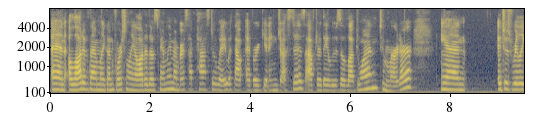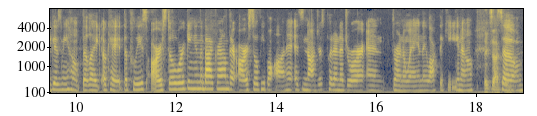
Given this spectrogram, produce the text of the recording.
And a lot of them, like, unfortunately, a lot of those family members have passed away without ever getting justice after they lose a loved one to murder. And it just really gives me hope that, like, okay, the police are still working in the background. There are still people on it. It's not just put in a drawer and thrown away and they lock the key, you know? Exactly. So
